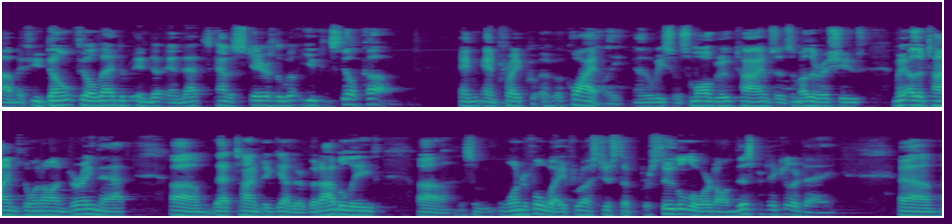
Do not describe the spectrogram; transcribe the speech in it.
Um, if you don't feel led, and, and that kind of scares the will, you can still come and, and pray quietly. And there'll be some small group times and some other issues, I mean, other times going on during that um, that time together. But I believe uh, it's a wonderful way for us just to pursue the Lord on this particular day. Um,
